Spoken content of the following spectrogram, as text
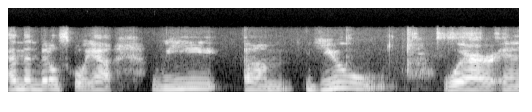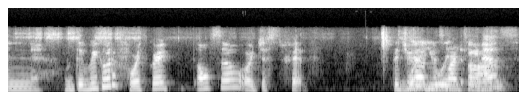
And then middle school, yeah. We, um, you were in, did we go to fourth grade also or just fifth? Did you Were have you Miss Martinez?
